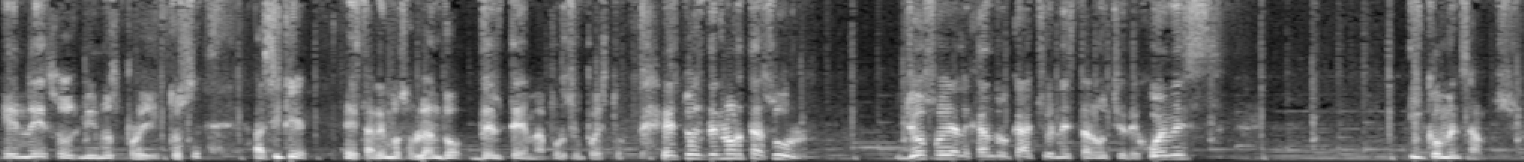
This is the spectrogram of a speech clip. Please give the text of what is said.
en esos mismos proyectos. Así que estaremos hablando del tema, por supuesto. Esto es de norte a sur. Yo soy Alejandro Cacho en esta noche de jueves y comenzamos.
